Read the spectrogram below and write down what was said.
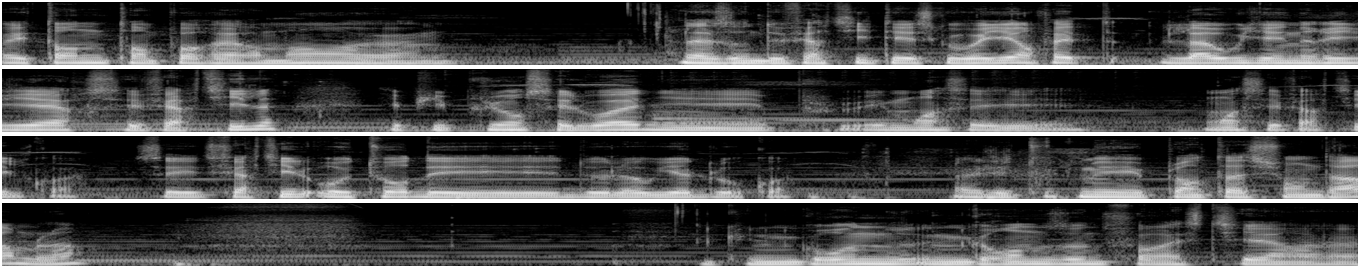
étendre temporairement la zone de fertilité. Parce que vous voyez, en fait, là où il y a une rivière, c'est fertile, et puis plus on s'éloigne et plus et moins c'est moins c'est fertile quoi. C'est fertile autour des, de là où il y a de l'eau quoi. Là, j'ai toutes mes plantations d'arbres là. Donc une grande, une grande zone forestière euh,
